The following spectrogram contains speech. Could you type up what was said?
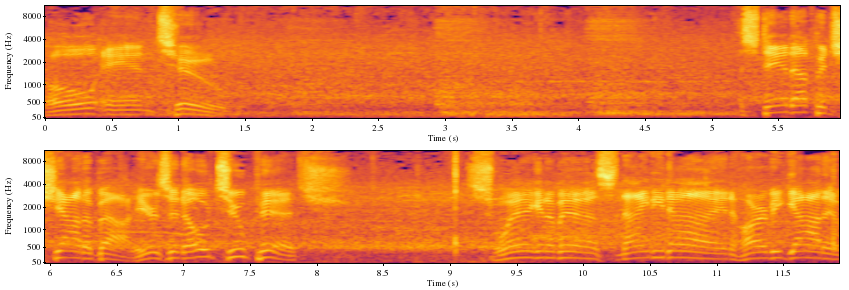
0 and 2. Stand up and shout about. Here's an 0 2 pitch. Swing and a miss. 99. Harvey got him.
